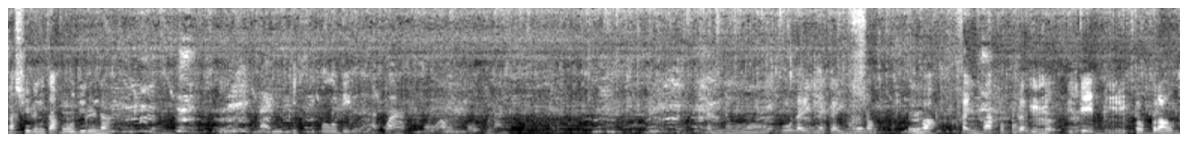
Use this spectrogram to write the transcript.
Nasiling takudil na. Naintis si Kodil ako. ah. Buang buo na. Yan yung kulay niya guys. So, iba, kakaiba. Compare dito, itim. Ito brown.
